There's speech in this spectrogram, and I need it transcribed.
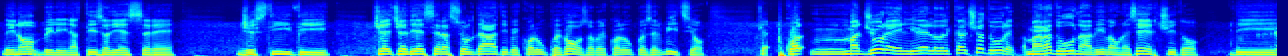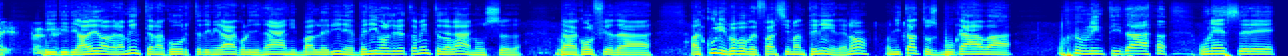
dei mm. nobili in attesa di essere gestiti, cioè, cioè di essere assoldati per qualunque cosa, per qualunque servizio. Cioè, qual- maggiore è il livello del calciatore, Maradona aveva un esercito di, sì, di, di, aveva veramente una corte dei miracoli di nani, ballerine venivano direttamente dall'anus, da, da, da, alcuni proprio per farsi mantenere, no? ogni tanto sbucava un'entità, un essere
